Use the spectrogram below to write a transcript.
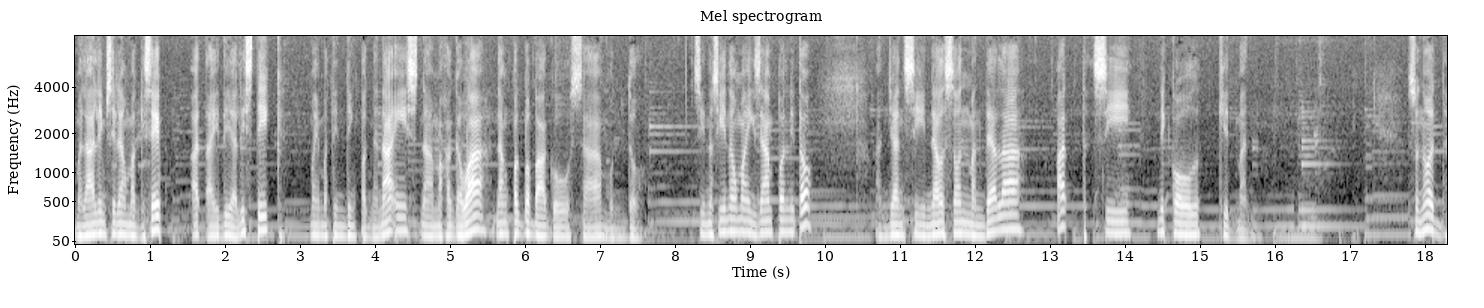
Malalim silang mag-isip at idealistic, may matinding pagnanais na makagawa ng pagbabago sa mundo. Sino-sino mga example nito? Andyan si Nelson Mandela at si Nicole Kidman. Sunod,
